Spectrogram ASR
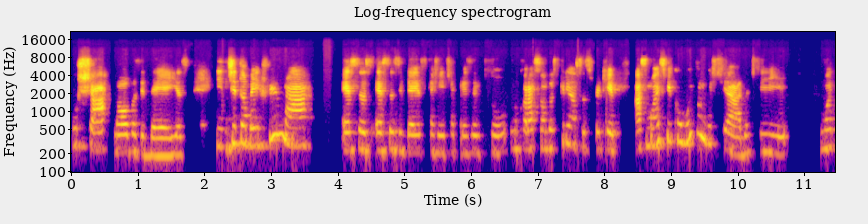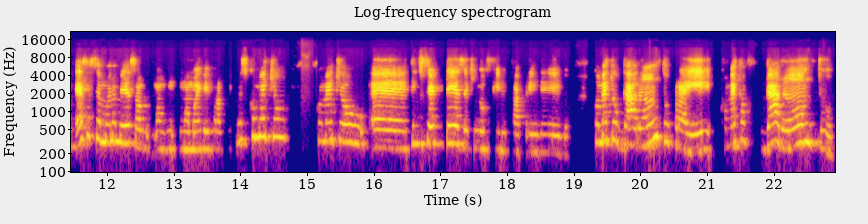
puxar novas ideias e de também firmar essas, essas ideias que a gente apresentou no coração das crianças, porque as mães ficam muito angustiadas. E essa semana mesmo, uma mãe veio falar mas como é que eu, como é que eu é, tenho certeza que meu filho está aprendendo? Como é que eu garanto para ele, como é que eu garanto,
